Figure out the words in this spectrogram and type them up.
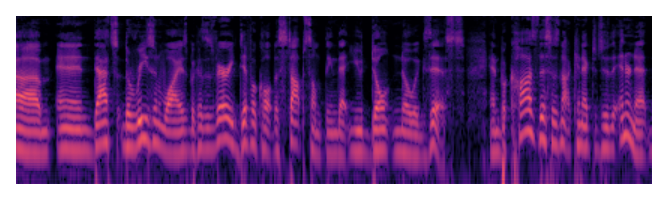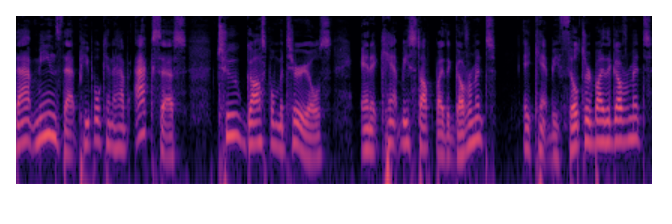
um, and that's the reason why is because it's very difficult to stop something that you don't know exists. And because this is not connected to the internet, that means that people can have access to gospel materials and it can't be stopped by the government. It can't be filtered by the government.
